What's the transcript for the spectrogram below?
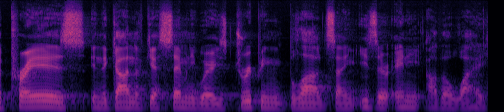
the prayers in the Garden of Gethsemane where he's dripping blood, saying, Is there any other way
